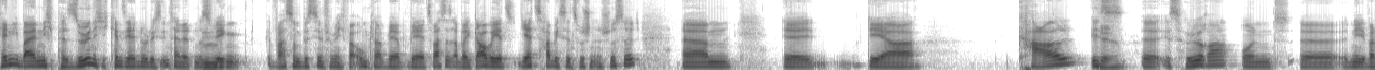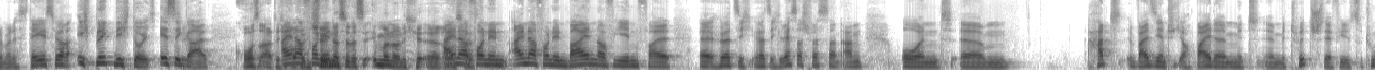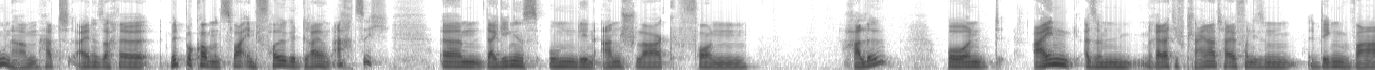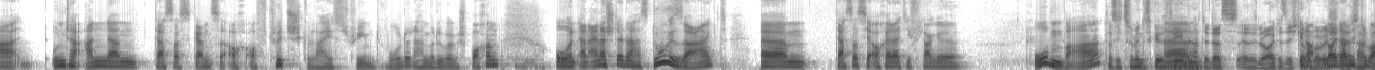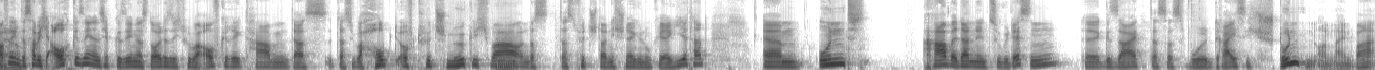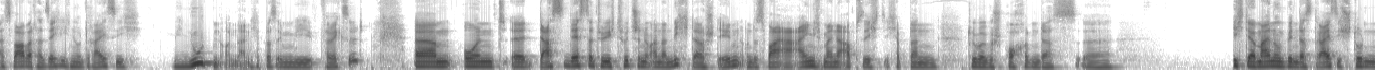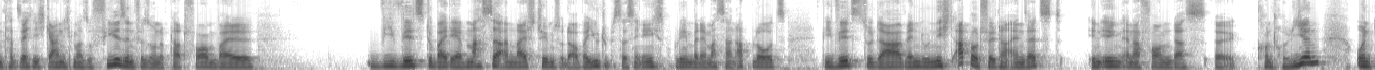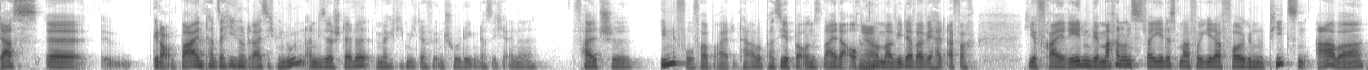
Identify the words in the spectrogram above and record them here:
kenne die beiden nicht persönlich, ich kenne sie halt nur durchs Internet Mhm. und deswegen war es so ein bisschen für mich war unklar, wer, wer jetzt was ist. Aber ich glaube, jetzt, jetzt habe ich es inzwischen entschlüsselt. Ähm, äh, der Karl ist, äh, ist Hörer und äh, nee, warte mal, der Stay ist Hörer. Ich blick nicht durch, ist egal. Großartig, Einer Robin. von Schön, den- dass du das immer noch nicht äh, Einer hast. von, den, einer von den beiden auf jeden Fall äh, hört sich, hört sich Lästerschwestern an und ähm, hat, weil sie natürlich auch beide mit, äh, mit Twitch sehr viel zu tun haben, hat eine Sache mitbekommen und zwar in Folge 83. Ähm, da ging es um den Anschlag von Halle und ein, also ein relativ kleiner Teil von diesem Ding war unter anderem, dass das Ganze auch auf Twitch gelivestreamt wurde. Da haben wir drüber gesprochen. Und an einer Stelle hast du gesagt, ähm, dass das ja auch relativ lange oben war. dass ich zumindest gesehen Ähm, hatte, dass äh, Leute sich Genau, darüber Leute haben sich darüber aufgeregt. hatten, Das habe ich auch gesehen. Also ich habe gesehen, dass Leute sich darüber aufgeregt haben, dass das überhaupt auf Twitch möglich war Mhm. und dass, dass Twitch da nicht schnell genug reagiert hat. Ähm, und habe dann im Zuge dessen äh, gesagt, dass das wohl 30 Stunden online war. Es war aber tatsächlich nur 30 Minuten online. Ich habe das irgendwie verwechselt. Ähm, und äh, das lässt natürlich Twitch in einem anderen Licht dastehen. Und es war eigentlich meine Absicht. Ich habe dann drüber gesprochen, dass äh, ich der Meinung bin, dass 30 Stunden tatsächlich gar nicht mal so viel sind für so eine Plattform, weil wie willst du bei der Masse an Livestreams oder auch bei YouTube ist das ein ähnliches Problem, bei der Masse an Uploads, wie willst du da, wenn du nicht Uploadfilter einsetzt, in irgendeiner Form das äh, kontrollieren? Und das, äh, genau, war in tatsächlich nur 30 Minuten. An dieser Stelle möchte ich mich dafür entschuldigen, dass ich eine falsche Info verbreitet habe. Passiert bei uns leider auch Ja. immer mal wieder, weil wir halt einfach hier frei reden. Wir machen uns zwar jedes Mal vor jeder Folge Notizen, aber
